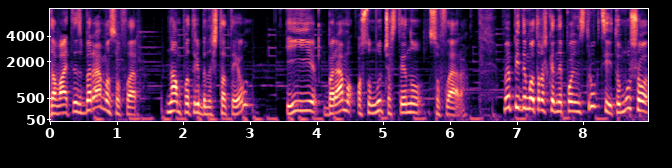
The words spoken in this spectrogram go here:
Давайте зберемо суфлер. Нам потрібен штатив і беремо основну частину суфлера. Ми підемо трошки не по інструкції, тому що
